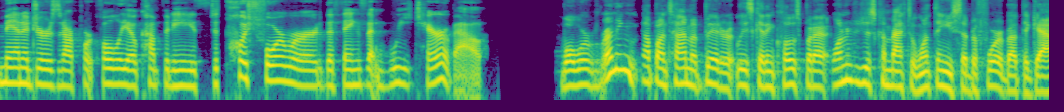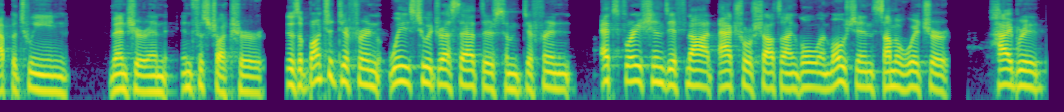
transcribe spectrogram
managers and our portfolio companies to push forward the things that we care about. Well, we're running up on time a bit, or at least getting close, but I wanted to just come back to one thing you said before about the gap between venture and infrastructure. There's a bunch of different ways to address that. There's some different explorations, if not actual shots on goal in motion, some of which are hybrid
